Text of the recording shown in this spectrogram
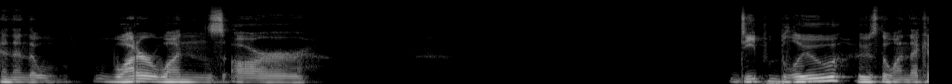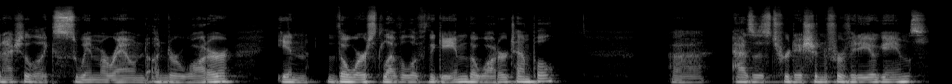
And then the water ones are Deep Blue, who's the one that can actually like swim around underwater in the worst level of the game, the Water Temple, uh, as is tradition for video games.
